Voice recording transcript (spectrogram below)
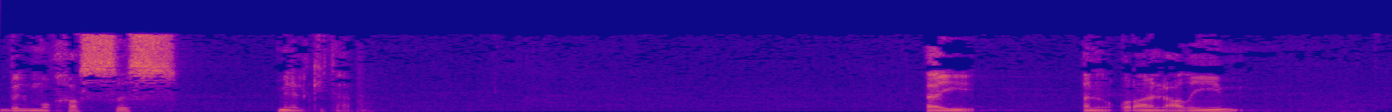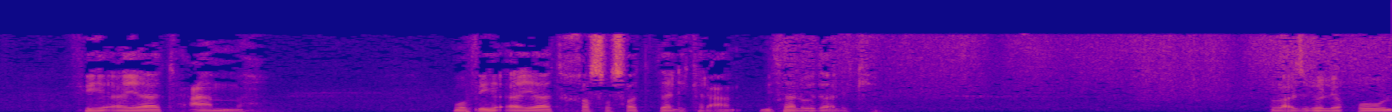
بالمخصص من الكتاب. أي أن القرآن العظيم فيه آيات عامة وفيه آيات خصصت ذلك العام. مثال ذلك. الله عز وجل يقول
